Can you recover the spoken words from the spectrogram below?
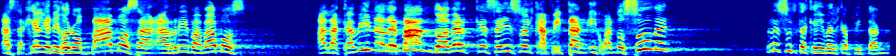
Hasta que alguien dijo, no, vamos arriba, vamos a la cabina de mando a ver qué se hizo el capitán. Y cuando suben, resulta que iba el capitán.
